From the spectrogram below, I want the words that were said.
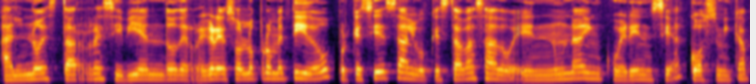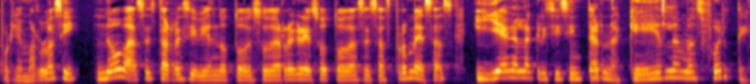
al no estar recibiendo de regreso lo prometido, porque si es algo que está basado en una incoherencia cósmica, por llamarlo así, no vas a estar recibiendo todo eso de regreso, todas esas promesas, y llega la crisis interna, que es la más fuerte,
